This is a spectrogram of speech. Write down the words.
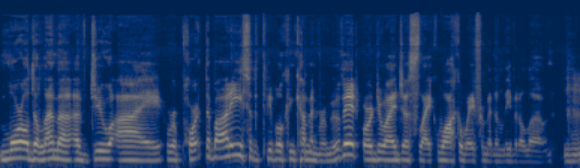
moral dilemma of do I report the body so that people can come and remove it or do I just like walk away from it and leave it alone? hmm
